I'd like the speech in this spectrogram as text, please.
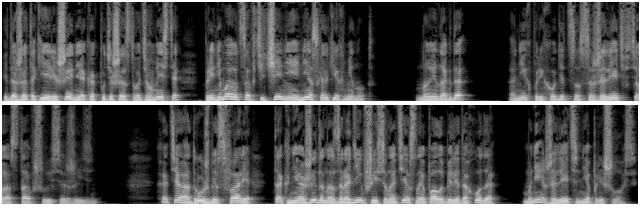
И даже такие решения, как путешествовать вместе, принимаются в течение нескольких минут. Но иногда о них приходится сожалеть всю оставшуюся жизнь. Хотя о дружбе с Фари, так неожиданно зародившейся на тесной палубе ледохода, мне жалеть не пришлось.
